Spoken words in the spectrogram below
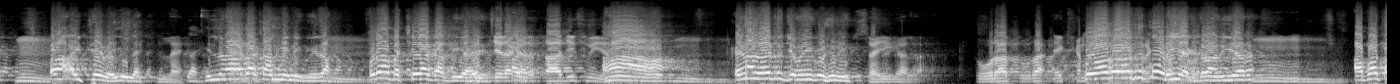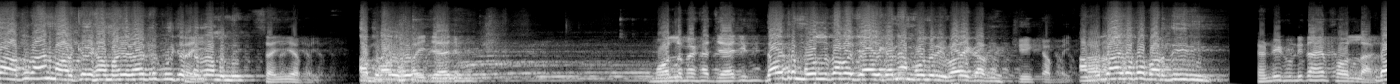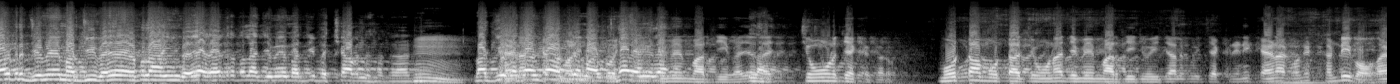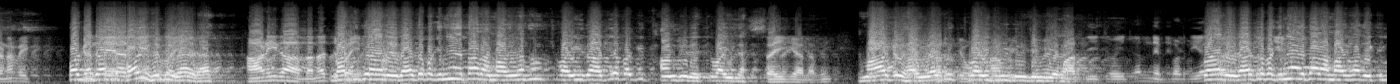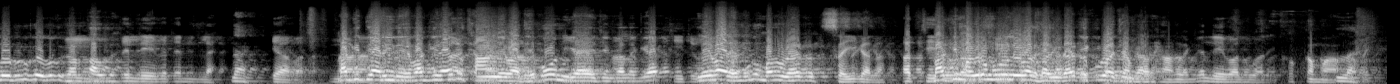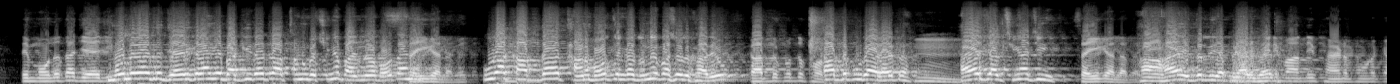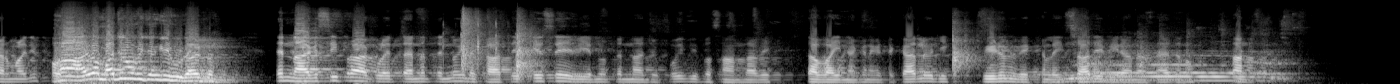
ਪਰ ਇੱਥੇ ਬਈ ਲੈ। ਲੈ। ਹਿੱਲਣਾ ਦਾ ਕੰਮ ਹੀ ਨਹੀਂ ਕੋਈ ਇਹਦਾ ਥੋੜਾ ਬੱਚੇ ਦਾ ਕਰਦੀ ਆ ਇਹ। ਬੱਚੇ ਦਾ ਘਰ ਤਾਜੀ ਸੂਈ ਆ। ਹਾਂ। ਕਹਿਣਾ ਡਾਕਟਰ ਜਿਵੇਂ ਹੀ ਕੁਝ ਨਹੀਂ। ਸਹੀ ਗੱਲ ਆ। ਤੋਰਾ ਤੋਰਾ ਇੱਕ ਤੋ ਆ ਡਾਕਟਰ ਘੋੜੀ ਇੱਕ ਤਰ੍ਹਾਂ ਦੀ ਯਾਰ। ਆਪਾਂ ਤਾਂ ਤੂੰ ਰਹਿਣ ਮਾਰ ਕੇ ਦਿਖਾਵਾਂਗੇ ਡਾਕਟਰ ਕੋਈ ਚੱਕਰ ਨਾ ਮੰਨੇ। ਸਹੀ ਆ ਬਾਈ। ਆਪਣਾ ਉਹ- ਬਾਈ ਜਾਇਜ਼ ਹੂੰ ਮੁੱਲ ਮੈਂ ਕਿਹਾ ਜਾਇਜ਼ ਹੀ ਹੂੰ ਡਾਕਟਰ ਮੁੱਲ ਤਾਂ ਜਾਇਜ਼ ਕਰਨੇ ਆ, ਮੁੱਲ ਨਹੀਂ ਵਾਲੇ ਕਰਨੇ। ਠੀਕ ਆ ਬਾਈ। ਆ ਮੁੱਲਾਂ ਦਾ ਆਪਾਂ ਵੜਦੀ ਹੀ ਨਹੀਂ। ਠੰਡੀ ਠੁੰਡੀ ਤਾਂ ਐ ਫੁੱਲ ਆ। ਡਾਕਟਰ ਜਿਵੇਂ ਮਰਜ਼ੀ ਬਹਿ ਭਲਾ ਆਈ ਬਹਿ ਡਾਕਟਰ ਭਲਾ ਜਿਵੇਂ ਮਰਜ਼ੀ ਬੱਚਾ ਬਣਾ ਸਕਦਾ। ਹੂੰ। ਬਾਕੀ ਇਹਦਾ ਤਾਂ ਢਾਹ ਤੇ ਮਾਰ ਕੇ ਦਿਖਾਵਾਂਗੇ ਇਹਦਾ। ਜਿਵੇਂ ਮਰਜ਼ੀ ਵਜਾ ਚੋਣ ਚੈੱਕ ਕਰੋ। ਮੋਟਾ ਮੋਟਾ ਚੋਣ ਆ ਜਿਵੇਂ ਮਰਜ਼ੀ ਚੋਈ ਚੱਲ ਕੋਈ ਚੱਕਰ ਨਹੀਂ। ਕਹਿਣਾ ਕੋਈ ਠੰਡੀ ਬਹੁਤ ਆ ਨਾ ਬਈ। ਬਾਕੀ ਵਰਗੀ ਬਹੁਤ। ਖਾਣੀ ਰਾਤ ਦਾ ਨਾ ਬਾਕੀ ਚਵਾਈ। ਤਾਂ ਐਂ ਦੇ ਡਾਕਟਰ ਆਪਾਂ ਕਿੰਨੀਆਂ ਧਾਰਾਂ ਮਾਰੀਆਂ ਤੁਹਾਨੂੰ ਚਵਾਈ ਦਾ ਆਦੀ ਆ? ਬਾਕੀ ਥਾਂ ਦੀ ਦੇ ਚਵਾਈ ਲੈ। ਸਹੀ ਗੱਲ ਆ ਬਈ। ਦਿਮਾਗ ਦੇ ਹਾਈ ਆ ਤੂੰ ਚਵਾਈ ਦੂਈ ਦੀ ਜਿਵੇਂ ਜਿੰਦੀ ਆ। ਮਰਜ਼ੀ ਚੋਈ ਚੱਲ ਨਿਬੜਦੀ ਆ। ਤਾਂ ਦੇ ਡਾਕਟਰ ਆਪਾਂ ਕਿੰਨੀਆਂ ਧਾਰਾਂ ਮਾਰੀਆਂ ਦੇ ਕਿਲੋ ਡੂਢ ਕਿਲੋ ਦੁੱਧ ਕਰਤਾ ਹੋਊਗਾ ਤੇ ਲੇਵੇ ਤੇ ਲੈ ਲੈ। ਕੀ ਬਾਤ ਆ। ਬਾਕੀ ਤਿਆਰੀ ਦੇ ਬਾਕੀ ਥਾਂ ਲੈਵਾ ਦੇ। ਬਹੁਤ ਨਹੀਂ ਆਇਆ ਚੰਗਾ ਲੱਗਿਆ। ਲੈਵਾ ਦੇ ਮੂੰਹੋਂ ਮਰੂ ਡਾਕਟਰ ਸਹੀ ਗੱਲ ਆ ਬਾਕੀ ਮਗਰੋਂ ਮੂੰਹ ਲੈਵਾ ਦਿਖਾ ਦੀ ਪੂਰਾ ਚੰਗਾ। ਖਾਣ ਲੱਗਿਆ ਲੇਵਾ ਲੂਆ ਦੇਖੋ ਕਮਾਲ ਤੇ ਮੁੱਲ ਤਾਂ ਜਾਇਜ਼ ਹੀ ਮੁੱਲ ਡਾਕਟਰ ਜਾਇਜ਼ ਕਰਾਂਗੇ ਬਾਕੀ ਡਾਕਟਰ ਹੱਥਾਂ ਨੂੰ ਬੱਚੀ ਨੇ ਬਣਨਾ ਬਹੁਤ ਹੈ ਸਹੀ ਗੱਲ ਆ ਬਈ। ਪੂਰਾ ਕੱਦ ਹੈ ਥਣ ਬਹੁਤ ਚੰਗਾ ਦੋਨੇ ਪਾਸੇ ਦਿਖਾ ਦਿਓ। ਕੱਦ ਕੁੱਦ ਫੁੱਟ ਕੱਦ ਪੂਰਾ ਡਾਕਟਰ ਹੈ। ਜਲਸੀਆਂ ਜੀ ਸਹੀ ਗੱਲ ਆ ਬਈ। ਹਾਂ ਹੈ ਇਧਰ ਦੀ ਆਪਣੀ ਗਰਮੀ ਨਹੀਂ ਮੰਨਦੀ ਫੈਨ ਫੋਨ ਕਰਮ ਵਾਲੀ ਦੀ ਹਾਂ ਇਹਦਾ ਮੱਝ ਨੂੰ ਵੀ ਚੰਗੀ ਹੋ। ਡਾਕਟਰ ਤੇ ਨਾਗਸੀ ਭਰਾ ਕੋਲੇ ਤਿੰਨ ਤਿੰਨੋਂ ਹੀ ਲਿਖਾਤੇ। ਕਿਸੇ ਵੀਰ ਨੂੰ ਤਿੰਨਾਂ ਚੋਂ ਕੋਈ ਵੀ ਪਸੰਦ ਆਵੇ ਤਾਂ ਬਾਈ ਨਾਲ ਕਨੈਕਟ ਕਰ ਲਿਓ ਜੀ। ਵੀਡੀਓ ਨੂੰ ਵੇਖਣ ਲਈ ਸਾਰੇ ਵੀਰਾਂ ਦਾ ਤਹਿ ਦਿਲੋਂ ਧੰਨਵਾਦ।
